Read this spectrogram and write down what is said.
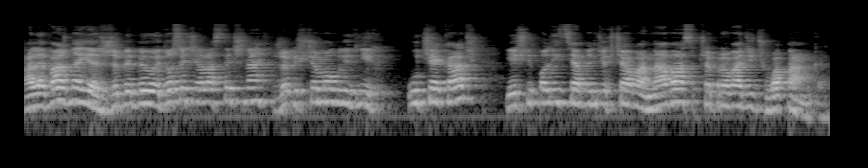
ale ważne jest, żeby były dosyć elastyczne, żebyście mogli w nich uciekać, jeśli policja będzie chciała na Was przeprowadzić łapankę.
